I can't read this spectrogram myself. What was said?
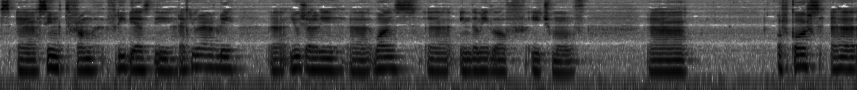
synced from FreeBSD regularly usually once in the middle of each month. Of course, uh,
